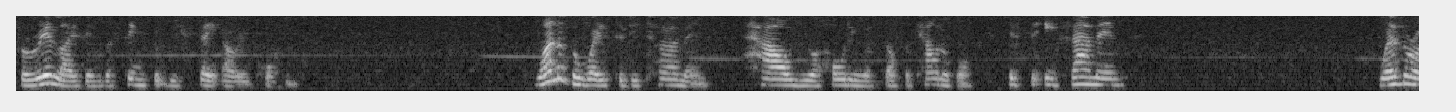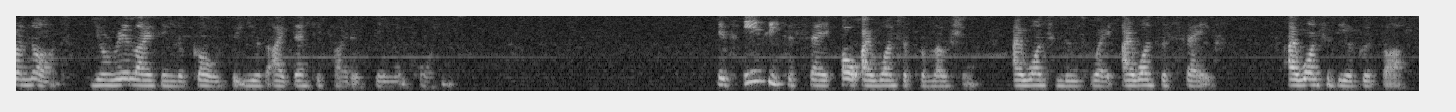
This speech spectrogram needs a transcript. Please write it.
for realizing the things that we state are important. One of the ways to determine how you're holding yourself accountable is to examine whether or not you're realizing the goals that you've identified as being important. It's easy to say, oh, I want a promotion. I want to lose weight. I want to save. I want to be a good boss.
